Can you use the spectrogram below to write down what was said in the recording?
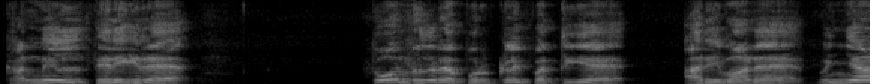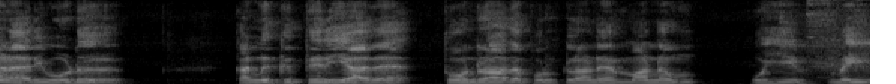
கண்ணில் தெரிகிற தோன்றுகிற பொருட்களை பற்றிய அறிவான விஞ்ஞான அறிவோடு கண்ணுக்கு தெரியாத தோன்றாத பொருட்களான மனம் உயிர் மெய்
